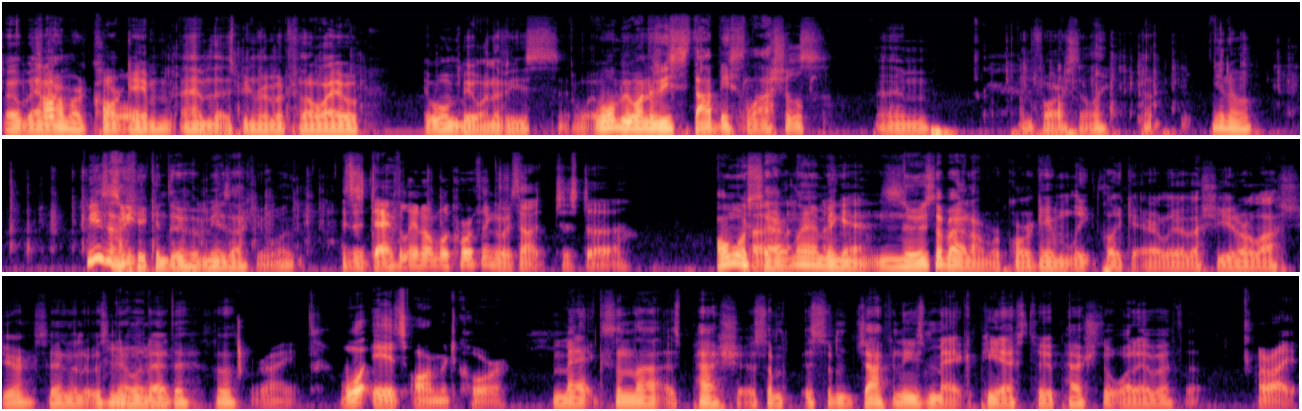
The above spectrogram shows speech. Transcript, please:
It'll be an Cold, armored core cold. game um, that's been rumored for a while. It won't be one of these. It won't be one of these stabby slashers. Um, unfortunately, but you know, Miyazaki Sweet. can do what Miyazaki wants. Is this definitely a normal core thing, or is that just uh? Almost Uh, certainly. I I mean, guess. news about an armored core game leaked like earlier this year or last year, saying that it was nearly Mhm. ready. So Right. What is Armored Core? mechs and that is pish. It's some it's some Japanese mech PS2 pish. Don't worry about it. All right.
